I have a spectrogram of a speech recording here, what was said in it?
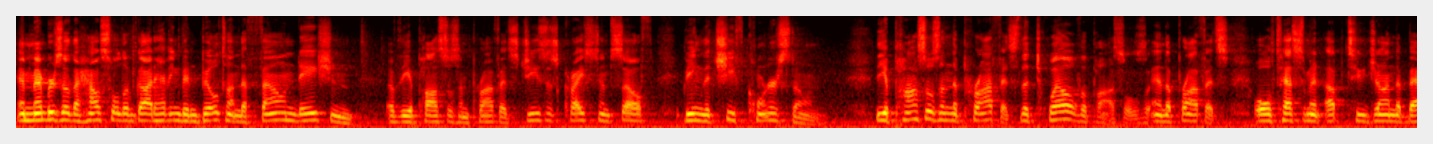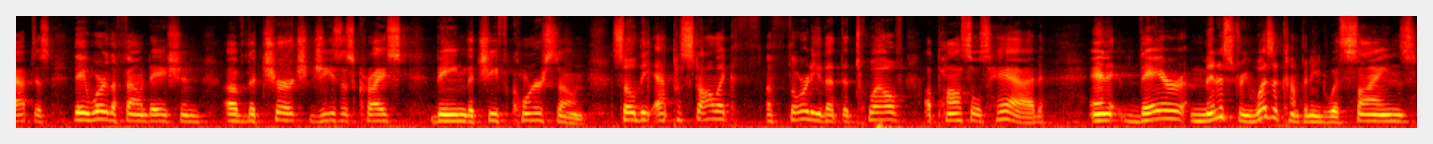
and members of the household of God, having been built on the foundation of the apostles and prophets, Jesus Christ himself being the chief cornerstone. The apostles and the prophets, the 12 apostles and the prophets, Old Testament up to John the Baptist, they were the foundation of the church, Jesus Christ being the chief cornerstone. So the apostolic authority that the 12 apostles had, and their ministry was accompanied with signs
